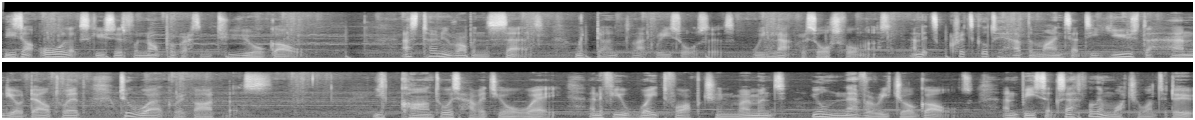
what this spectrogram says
these are all excuses for not progressing to your goal. As Tony Robbins says, we don't lack resources, we lack resourcefulness, and it's critical to have the mindset to use the hand you're dealt with to work regardless. You can't always have it your way, and if you wait for opportune moments, you'll never reach your goals and be successful in what you want to do.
